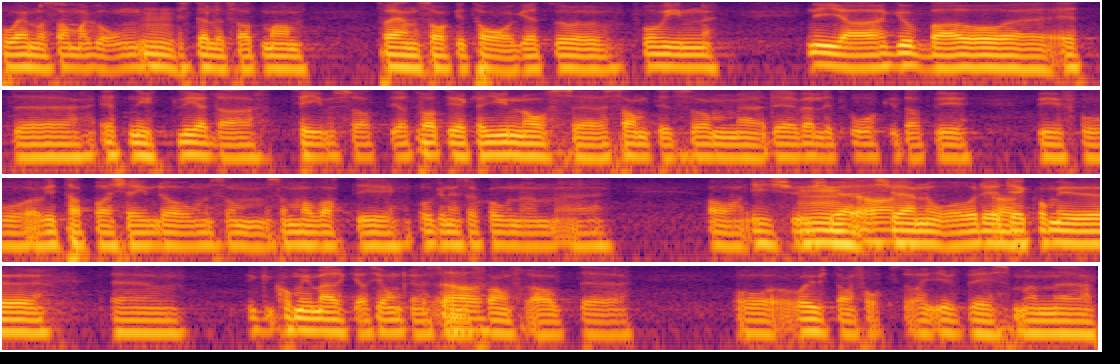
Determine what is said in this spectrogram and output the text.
på en och samma gång mm. istället för att man tar en sak i taget. Så får vi in nya gubbar och ett, ett nytt ledarteam. Så att jag tror att det kan gynna oss samtidigt som det är väldigt tråkigt att vi, vi, får, vi tappar Shane Doan som, som har varit i organisationen ja, i 20, mm, 21, ja. 21 år. Och det, ja. det kommer ju det kommer ju märkas i omklädningsrummet ja. framför allt och, och utanför också givetvis. Men,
